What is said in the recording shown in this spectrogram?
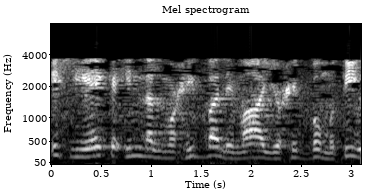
اس لیے کہ ان المحب لما یحب متی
